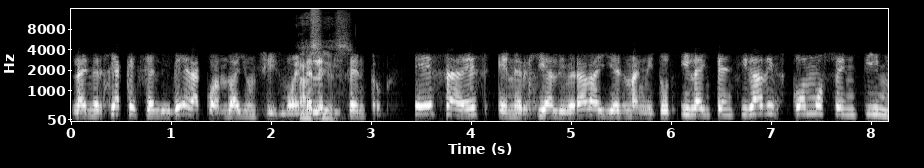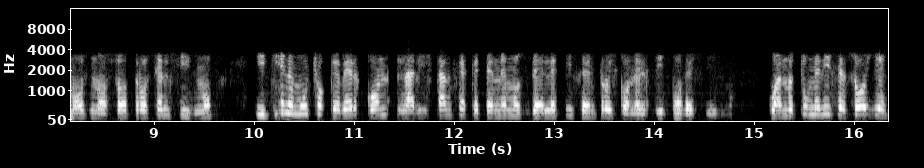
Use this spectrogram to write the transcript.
la, energía que se libera cuando hay un sismo en el epicentro. Esa es energía liberada y es magnitud. Y la intensidad es cómo sentimos nosotros el sismo y tiene mucho que ver con la distancia que tenemos del epicentro y con el tipo de sismo cuando tú me dices, oye,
